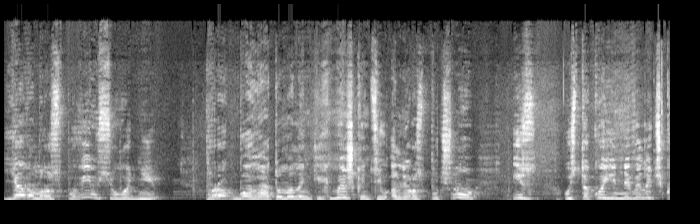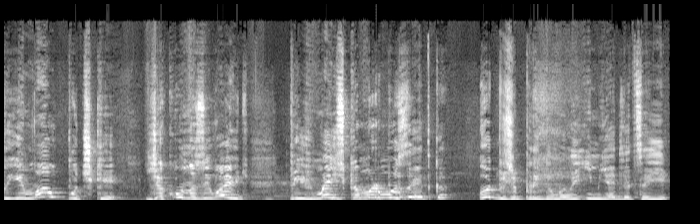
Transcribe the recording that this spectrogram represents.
Я вам розповім сьогодні про багато маленьких мешканців, але розпочну із ось такої невеличкої мавпочки, яку називають пігмейська мармозетка. От вже придумали ім'я для цієї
